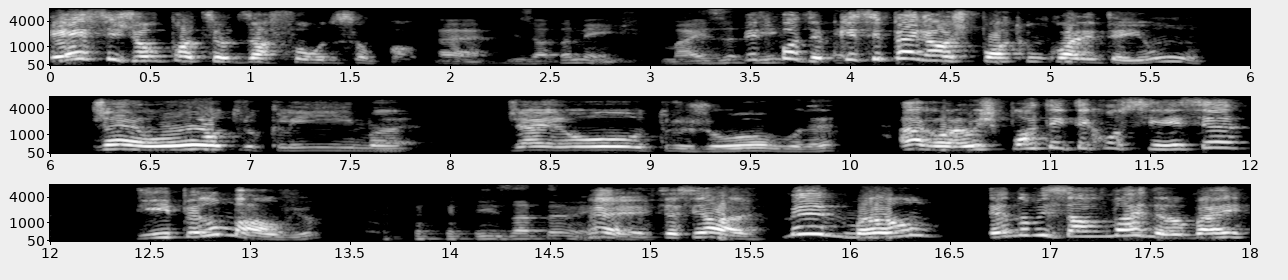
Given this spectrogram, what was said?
esse jogo pode ser o desafogo do São Paulo. É, exatamente. Mas Ele pode ser, porque se pegar o Sport com 41, já é outro clima, É. já é outro jogo, né? Agora, o Sport tem que ter consciência de ir pelo mal, viu? exatamente. É, assim, ó, meu irmão, eu não me salvo mais não, mas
